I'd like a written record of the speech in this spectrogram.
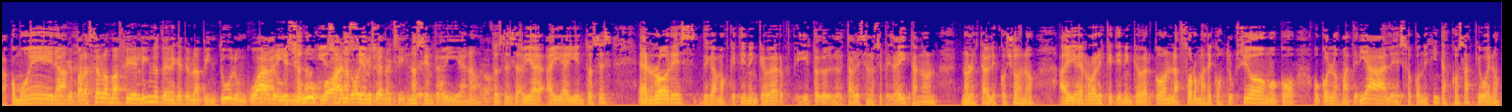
a cómo era. Porque para hacerlo más fideligno tenés que tener una pintura, un cuadro, Claro, y un eso no- dibujo, y eso no algo, siempre, y eso no existe. siempre había, ¿no? No, entonces había, hay, hay entonces errores, digamos, que tienen que ver, y esto lo, lo establecen los especialistas, no, no lo establezco yo, ¿no? Hay errores que tienen que ver con las formas de construcción o con, o con los materiales o con distintas cosas que, bueno,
